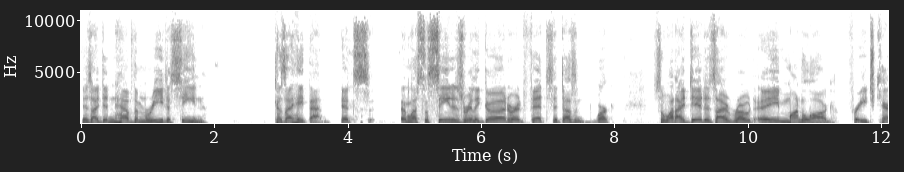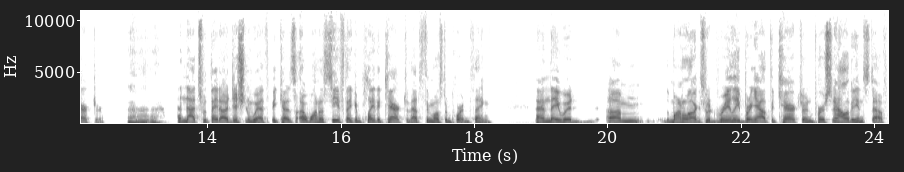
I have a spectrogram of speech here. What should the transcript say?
is I didn't have them read a scene because I hate that. It's unless the scene is really good or it fits, it doesn't work. So what I did is I wrote a monologue for each character. And that's what they'd audition with because I want to see if they can play the character. That's the most important thing. And they would, um, the monologues would really bring out the character and personality and stuff.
